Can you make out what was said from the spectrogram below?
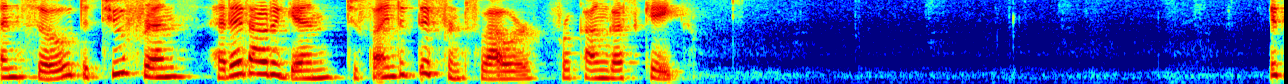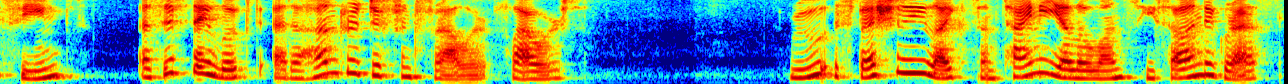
And so the two friends headed out again to find a different flower for Kanga's cake. It seemed as if they looked at a hundred different flower flowers. Roo especially liked some tiny yellow ones he saw in the grass.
